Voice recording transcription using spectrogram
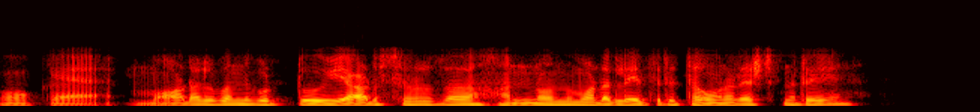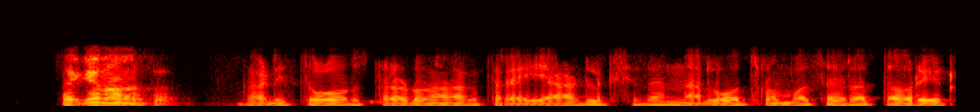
ಓಕೆ ಮಾಡೆಲ್ ಬಂದ್ಬಿಟ್ಟು ಎರಡು ಸಾವಿರದ ಹನ್ನೊಂದು ಮಾಡೆಲ್ ಐತ್ರಿ ತೊಗೊಂಡ್ರೆ ಎಷ್ಟು ರೀ ಸೆಕೆಂಡ್ ಓನರ್ ಸರ್ ಗಾಡಿ ತೊಗೊಳೋರು ತರ್ಡ್ ಓನರ್ ಆಗ್ತಾರೆ. ಎರಡು ಲಕ್ಷದ ನಲ್ವತ್ತೊಂಬತ್ತು ಸಾವಿರ ತಾವು ರೇಟ್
